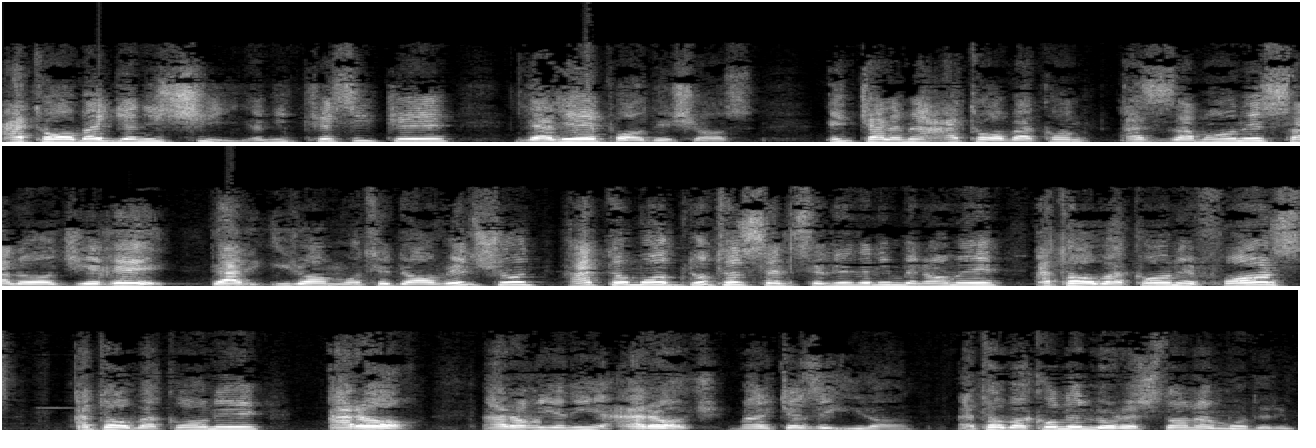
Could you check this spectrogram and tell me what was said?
عطابک یعنی چی؟ یعنی کسی که لله پادشاست. این کلمه عطابکان از زمان سلاجقه در ایران متداول شد. حتی ما دو تا سلسله داریم به نام عطابکان فارس عطابکان عراق. عراق یعنی عراق مرکز ایران. عطابکان لورستان هم ما داریم.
